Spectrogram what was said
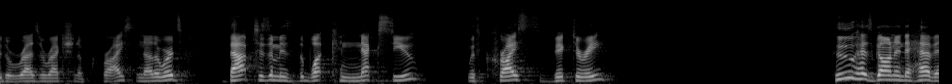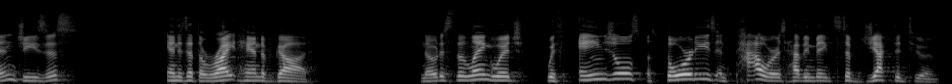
through the resurrection of Christ. In other words, baptism is the, what connects you with Christ's victory. Who has gone into heaven? Jesus, and is at the right hand of God. Notice the language with angels, authorities, and powers having been subjected to him.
